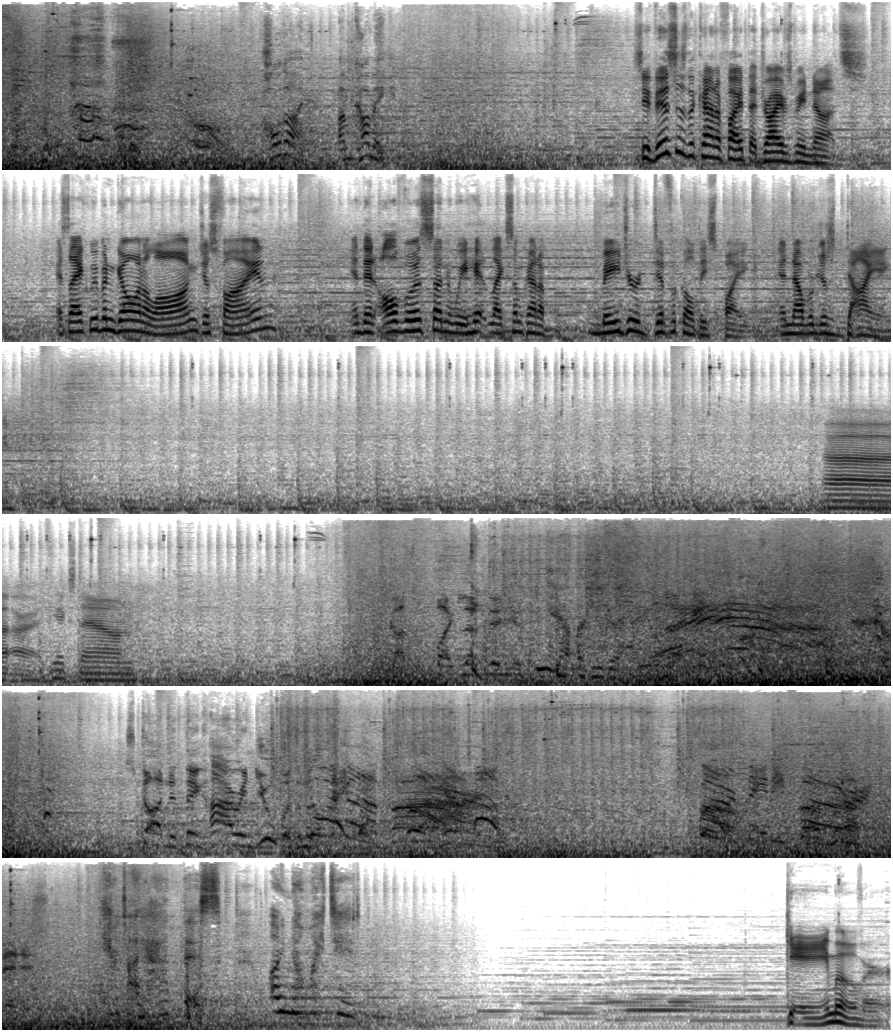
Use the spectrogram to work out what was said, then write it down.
Hold on. I'm coming. See, this is the kind of fight that drives me nuts. It's like we've been going along just fine, and then all of a sudden we hit like some kind of major difficulty spike, and now we're just dying. Uh, alright. Phoenix down. Got some fight left in you. Not looking good. Starting to think hiring you was a mistake. burn! baby, burn! Finish. I had this. I know I did. Game over.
